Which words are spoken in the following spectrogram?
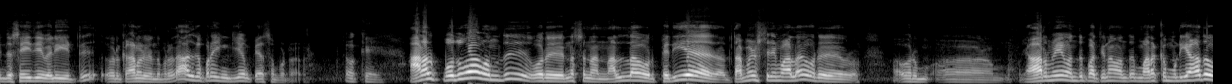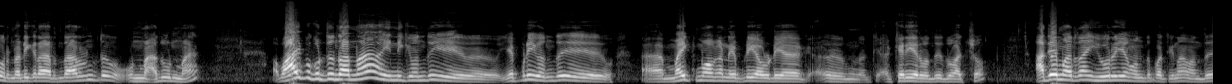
இந்த செய்தியை வெளியிட்டு ஒரு காணொலி வந்த பிறகு அதுக்கப்புறம் இங்கேயும் பேசப்படுறாரு. ஓகே. ஆனால் பொதுவாக வந்து ஒரு என்ன சொன்ன நல்ல ஒரு பெரிய தமிழ் சினிமாவில் ஒரு ஒரு யாருமே வந்து பார்த்தீங்கன்னா வந்து மறக்க முடியாத ஒரு நடிகராக இருந்தாருன்ட்டு உண்மை அது உண்மை. வாய்ப்பு கொடுத்துருந்தாருன்னா இன்னைக்கு வந்து எப்படி வந்து மைக் மோகன் எப்படி அவருடைய கெரியர் வந்து இதுவாச்சோ அதே மாதிரி தான் இவரையும் வந்து பார்த்தீங்கன்னா வந்து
